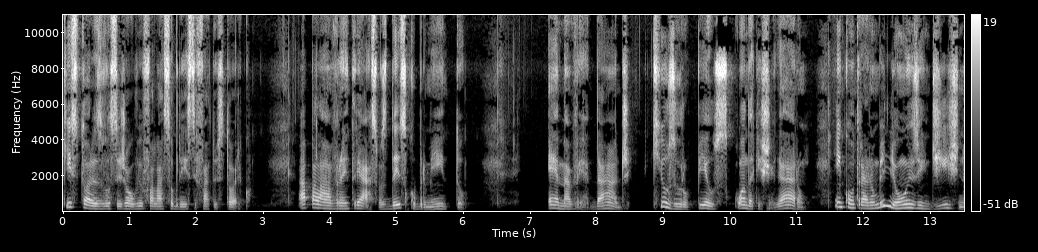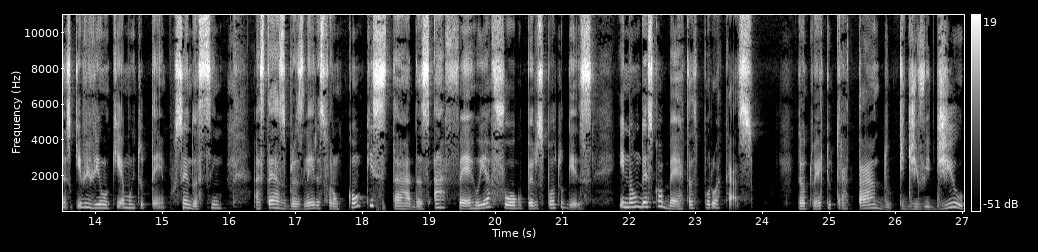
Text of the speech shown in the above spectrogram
Que histórias você já ouviu falar sobre esse fato histórico? A palavra, entre aspas, descobrimento é, na verdade, que os europeus, quando aqui chegaram, encontraram milhões de indígenas que viviam aqui há muito tempo. Sendo assim, as terras brasileiras foram conquistadas a ferro e a fogo pelos portugueses e não descobertas por acaso. Tanto é que o tratado que dividiu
